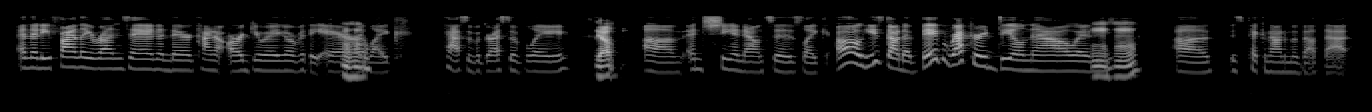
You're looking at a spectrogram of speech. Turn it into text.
And then he finally runs in, and they're kind of arguing over the air, Mhm. like passive aggressively. Yep. Um, and she announces, like, oh, he's got a big record deal now, and hmm uh, is picking on him about that.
